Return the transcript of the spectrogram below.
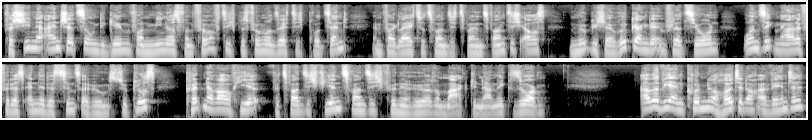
Verschiedene Einschätzungen, die geben von minus von 50 bis 65 Prozent im Vergleich zu 2022 aus. Möglicher Rückgang der Inflation und Signale für das Ende des Zinserhöhungszyklus könnten aber auch hier für 2024 für eine höhere Marktdynamik sorgen. Aber wie ein Kunde heute noch erwähnte,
